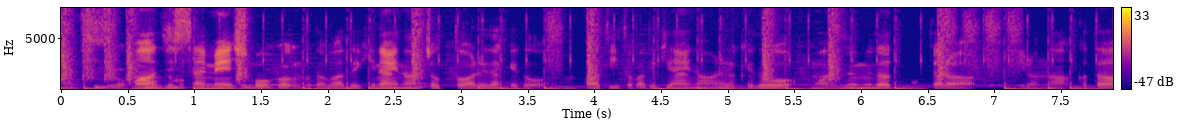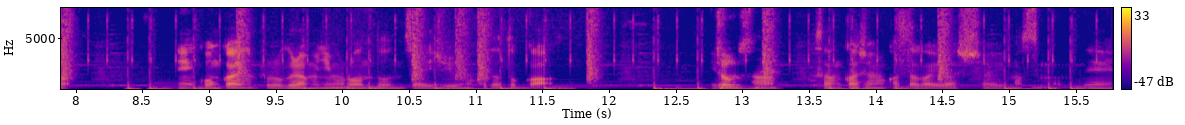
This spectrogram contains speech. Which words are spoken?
話で。まあ実際名刺交換とかできないのはちょっとあれだけど、パーティーとかできないのはあれだけど、まあ Zoom だったらいろんな方、ね、今回のプログラムにもロンドン在住の方とか、いろんな参加者の方がいらっしゃいますもんね。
